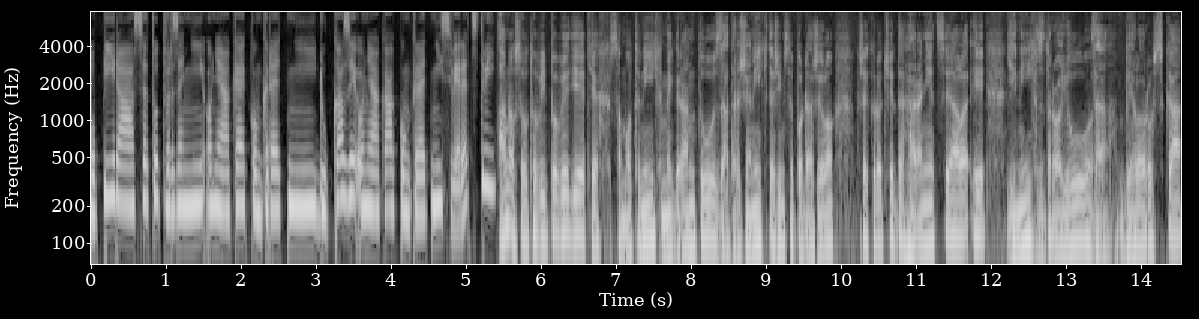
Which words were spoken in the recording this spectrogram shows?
opírá se to tvrzení o nějaké konkrétní důkazy, o nějaká konkrétní svědectví? Ano, jsou to výpovědi těch samotných migrantů zadržených, kterým se podařilo překročit hranici, ale i jiných zdrojů za Běloruska,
